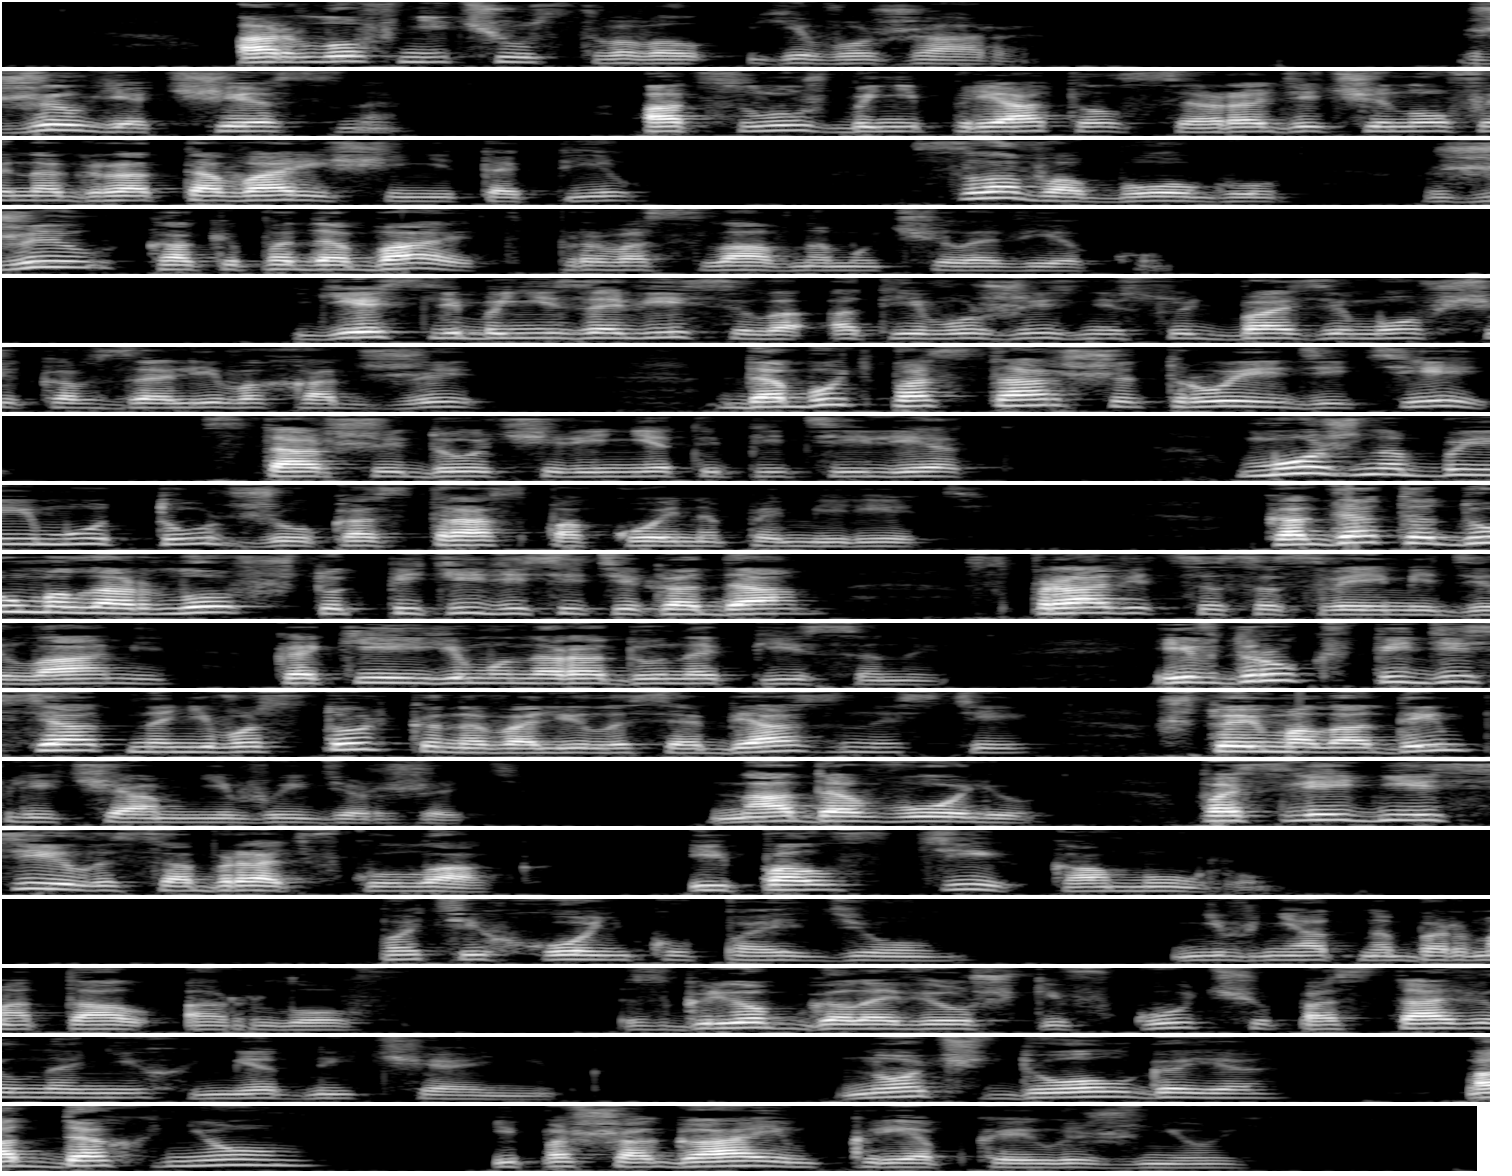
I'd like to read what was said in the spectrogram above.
Орлов не чувствовал его жара. Жил я честно, от службы не прятался, ради чинов и наград товарищей не топил. Слава Богу, жил, как и подобает православному человеку. Если бы не зависела от его жизни судьба зимовщика в залива Хаджи, да будь постарше трое детей, старшей дочери нет и пяти лет, можно бы ему тут же у костра спокойно помереть. Когда-то думал Орлов, что к пятидесяти годам справится со своими делами, какие ему на роду написаны, и вдруг в пятьдесят на него столько навалилось обязанностей, что и молодым плечам не выдержать. Надо волю, последние силы собрать в кулак и ползти к Амуру. «Потихоньку пойдем», — невнятно бормотал Орлов. Сгреб головешки в кучу, поставил на них медный чайник. «Ночь долгая, отдохнем и пошагаем крепкой лыжней.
